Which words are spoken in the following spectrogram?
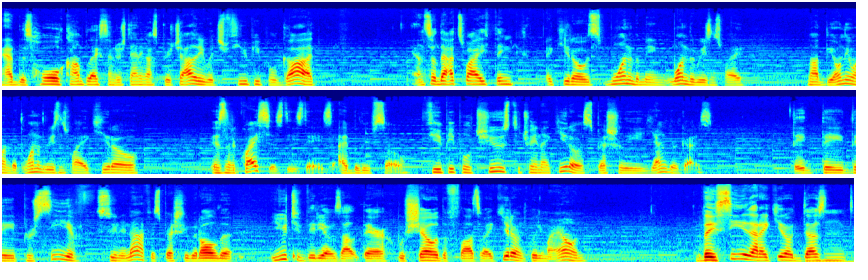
had this whole complex understanding of spirituality, which few people got. And so that's why I think Aikido is one of the main, one of the reasons why, not the only one, but one of the reasons why Aikido is in a crisis these days. I believe so. Few people choose to train Aikido, especially younger guys. They, they, they perceive soon enough, especially with all the YouTube videos out there who show the flaws of Aikido, including my own, they see that Aikido doesn't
